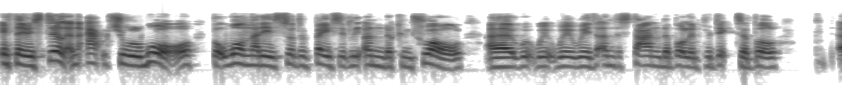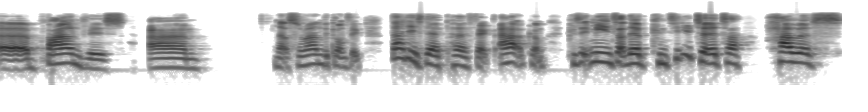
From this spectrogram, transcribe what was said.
if there is still an actual war, but one that is sort of basically under control uh, with, with, with, understandable and predictable uh, boundaries. Um, that surround the conflict, that is their perfect outcome because it means that they'll continue to, to harass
